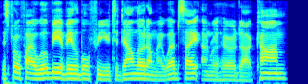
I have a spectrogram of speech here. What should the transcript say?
This profile will be available for you to download on my website, unrealhero.com.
